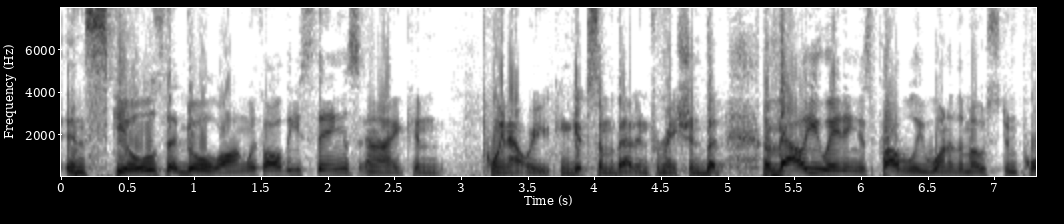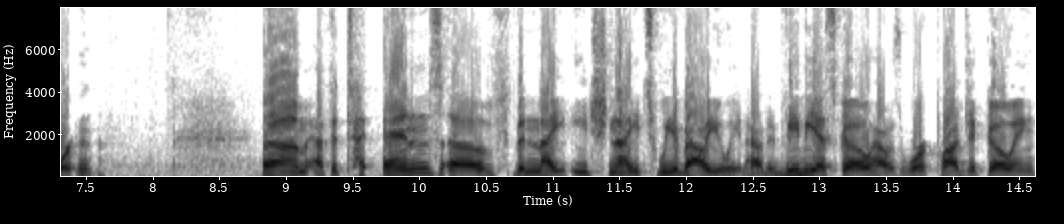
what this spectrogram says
and skills that go along with all these things, and I can point out where you can get some of that information. But evaluating is probably one of the most important. Um, at the t- end of the night each night, we evaluate how did VBS go, how is work project going,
